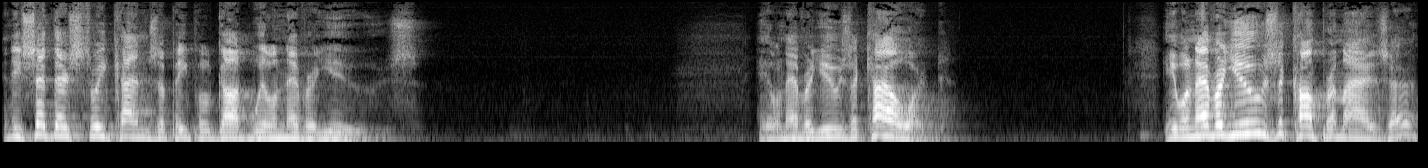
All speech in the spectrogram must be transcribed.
And he said there's three kinds of people God will never use. He'll never use a coward. He will never use a compromiser.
